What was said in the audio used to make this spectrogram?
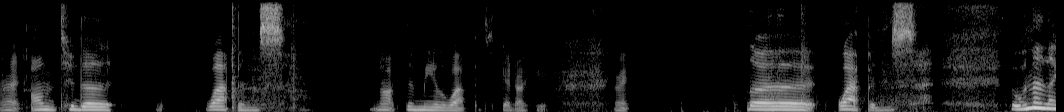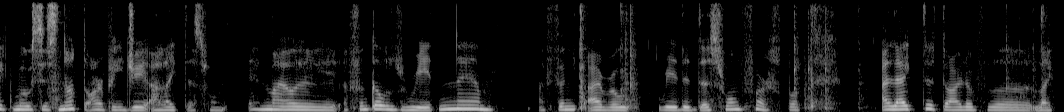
Right, on to the weapons not the meal weapons. Get out here. Right. The weapons. The one I like most is not the RPG. I like this one. In my, I think I was reading them. I think I wrote readed this one first, but I liked it out of the like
